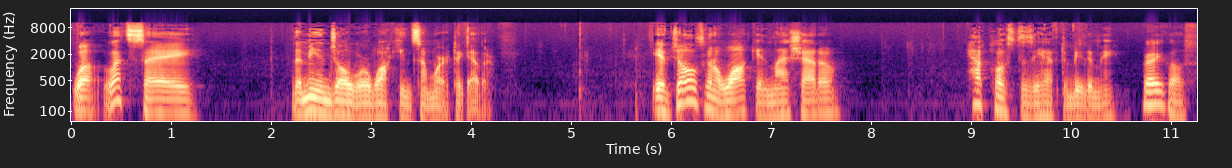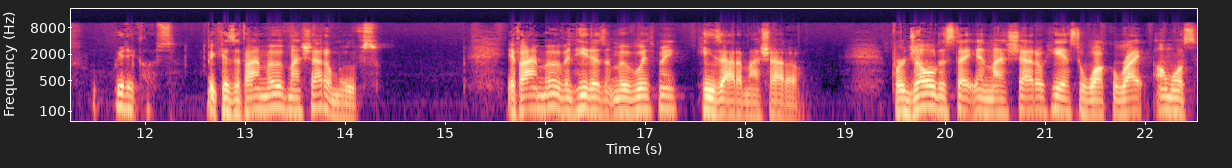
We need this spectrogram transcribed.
Well, let's say that me and Joel were walking somewhere together. If Joel's going to walk in my shadow, how close does he have to be to me? Very close. Really close. Because if I move, my shadow moves. If I move and he doesn't move with me, he's out of my shadow. For Joel to stay in my shadow, he has to walk right, almost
